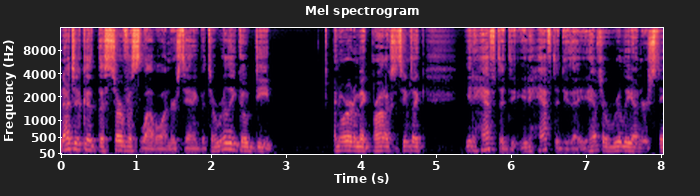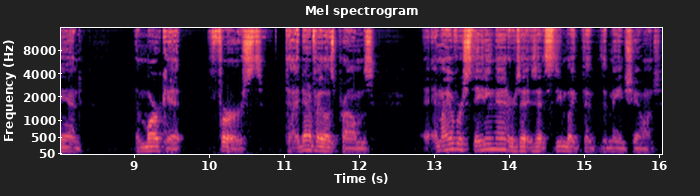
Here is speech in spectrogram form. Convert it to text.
to not just get the surface level understanding, but to really go deep in order to make products? It seems like you'd have to do you'd have to do that. You'd have to really understand the market first to identify those problems am I overstating that, or is that does that seem like the the main challenge?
